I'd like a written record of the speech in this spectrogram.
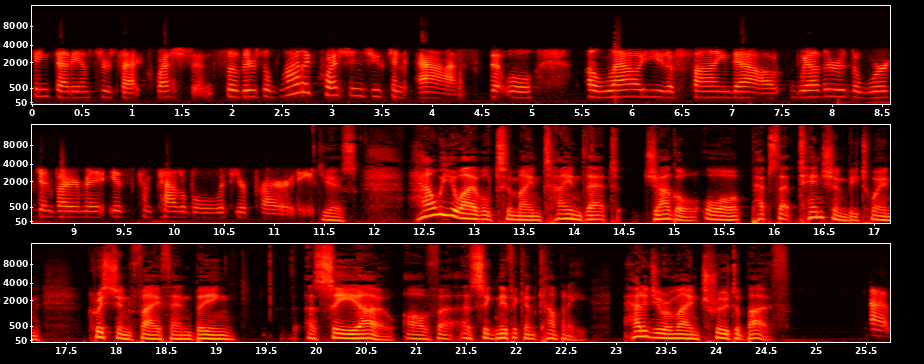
think that answers that question. So there's a lot of questions you can ask that will allow you to find out whether the work environment is compatible with your priorities. Yes. How were you able to maintain that juggle or perhaps that tension between Christian faith and being a CEO of a, a significant company. How did you remain true to both? Uh,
